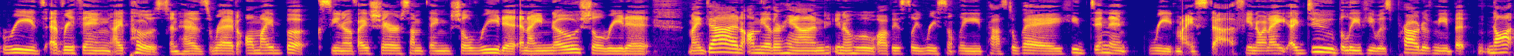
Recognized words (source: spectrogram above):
reads everything I post and has read all my books. You know, if I share something, she'll read it and I know she'll read it. My dad, on the other hand, you know, who obviously recently passed away, he didn't read my stuff, you know, and I, I do believe he was proud of me, but not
